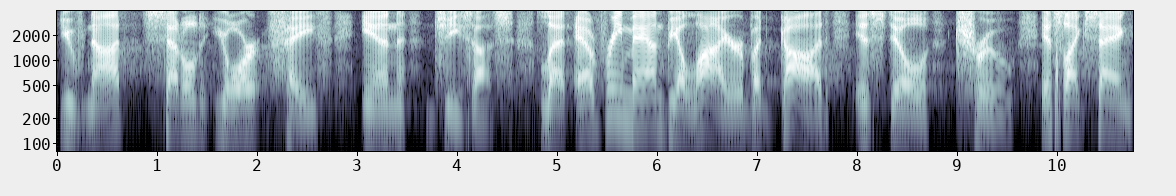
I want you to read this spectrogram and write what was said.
you've not settled your faith in Jesus. Let every man be a liar, but God is still true. It's like saying,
